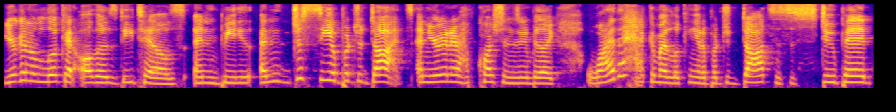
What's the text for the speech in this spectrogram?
you're gonna look at all those details and be and just see a bunch of dots, and you're gonna have questions and you'll be like, "Why the heck am I looking at a bunch of dots? This is stupid."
